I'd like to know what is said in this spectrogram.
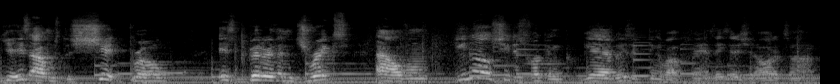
yeah, his album's the shit, bro. It's better than Drake's album. You know, she just fucking yeah. But here's the thing about fans: they say this shit all the time,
